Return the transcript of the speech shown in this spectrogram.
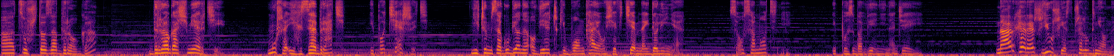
A cóż to za droga? Droga śmierci. Muszę ich zebrać i pocieszyć. Niczym zagubione owieczki błąkają się w ciemnej dolinie. Są samotni i pozbawieni nadziei. Narcheresz już jest przeludniony.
